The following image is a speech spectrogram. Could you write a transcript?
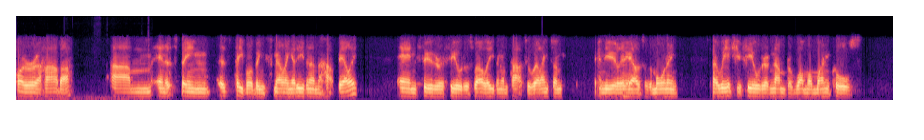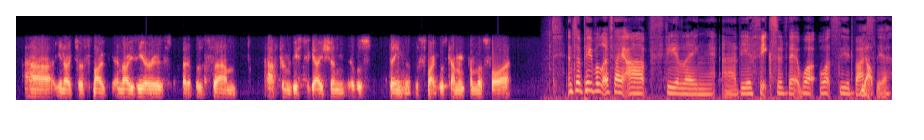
Porirua Harbour, um, and it's been it's, people have been smelling it even in the Hutt Valley and further afield as well, even in parts of Wellington in the early hours of the morning. So we actually fielded a number of 111 calls, uh, you know, to smoke in those areas, but it was um, after investigation, it was deemed that the smoke was coming from this fire. And so, people, if they are feeling uh, the effects of that, what what's the advice yep. there?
